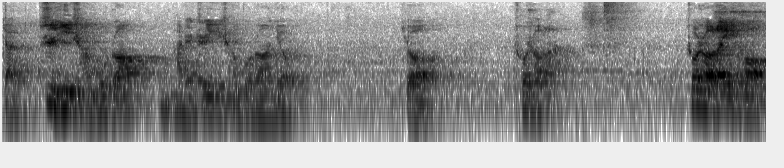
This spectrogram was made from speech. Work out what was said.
叫制衣城布庄，把这制衣城布庄就就出手了。出手了以后，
